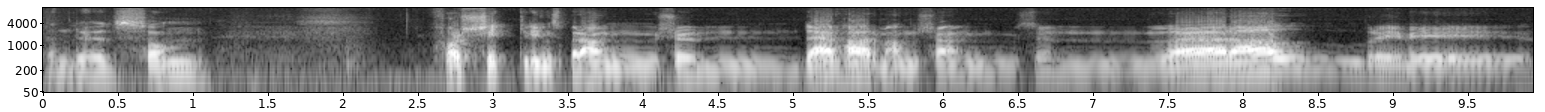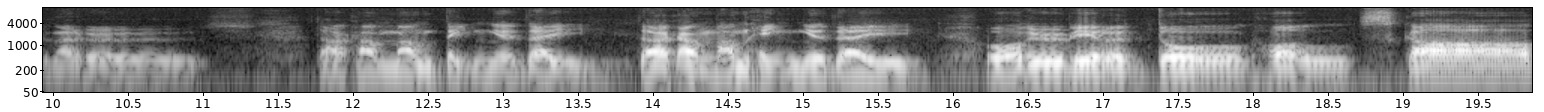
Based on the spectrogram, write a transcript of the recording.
den lød sånn. Forsikringsbransjen, der har man sjansen. Vær aldri mer nervøs. Da kan man denge deg, da kan man henge deg og du blir dog holdt skadesløs.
